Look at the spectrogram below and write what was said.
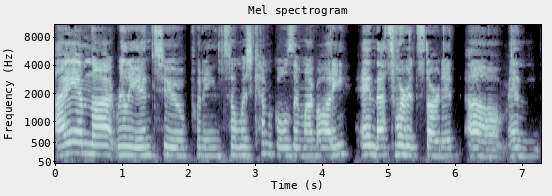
I am not really into putting so much chemicals in my body, and that's where it started. Um, and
